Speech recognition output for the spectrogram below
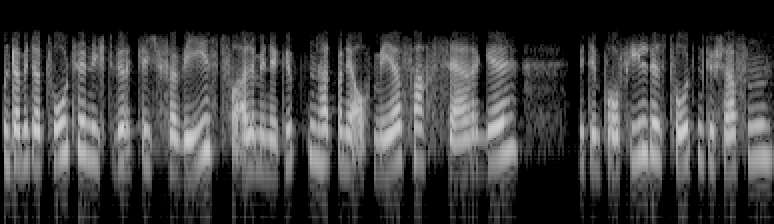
Und damit der Tote nicht wirklich verwest, vor allem in Ägypten, hat man ja auch mehrfach Särge mit dem Profil des Toten geschaffen,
